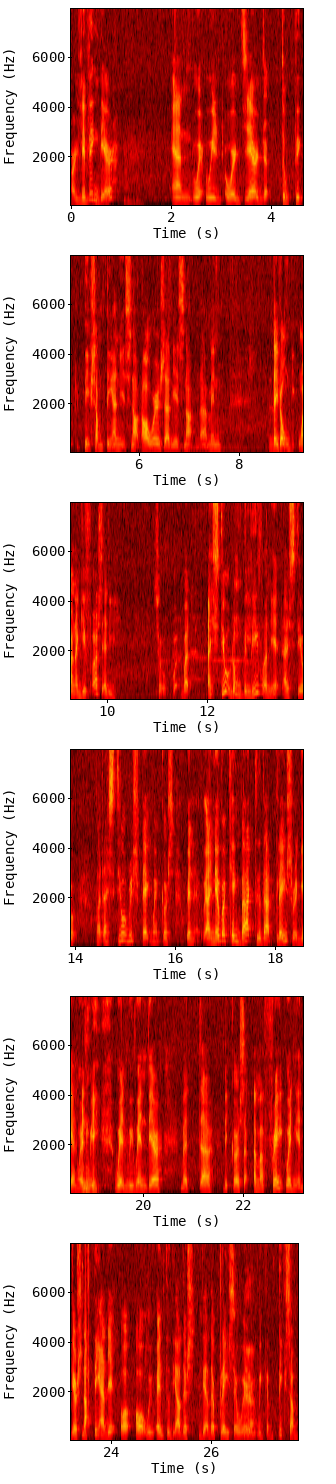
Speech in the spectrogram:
are living there, mm-hmm. and we we we're there to pick pick something, and it's not ours, and it's not. I mean, they don't want to give us any. So, but, but I still don't believe on it. I still, but I still respect because when I never came back to that place again when we when we went there, but uh, because I'm afraid when there's nothing at it, or, or we went to the other the other place where Yeah. we can pick some,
